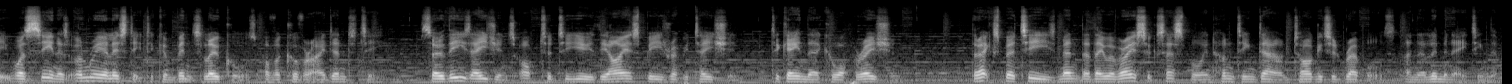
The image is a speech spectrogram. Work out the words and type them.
it was seen as unrealistic to convince locals of a cover identity, so these agents opted to use the ISB's reputation to gain their cooperation. Their expertise meant that they were very successful in hunting down targeted rebels and eliminating them.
